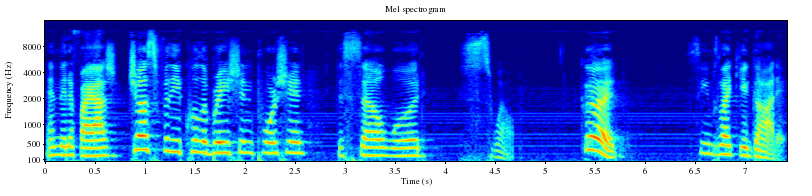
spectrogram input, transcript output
And then if I ask just for the equilibration portion, the cell would swell. Good. Seems like you got it.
